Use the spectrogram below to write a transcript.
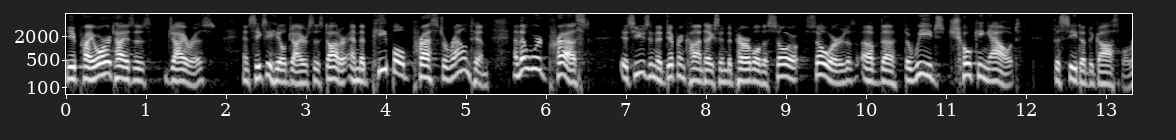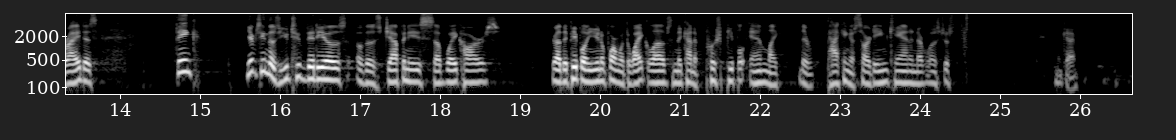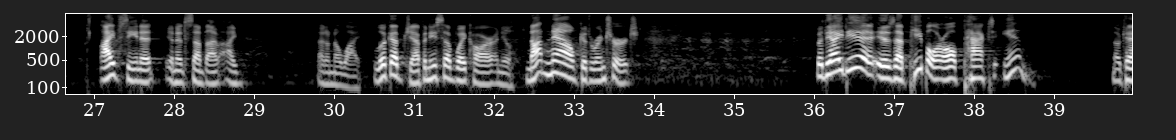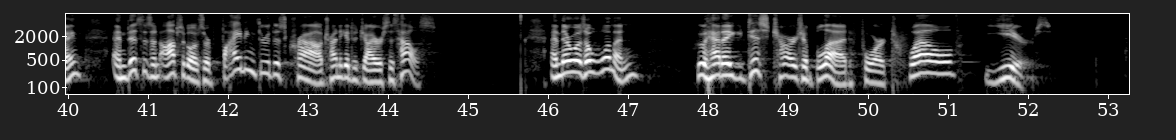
He prioritizes Jairus and seeks to heal Jairus' daughter. And the people pressed around him. And that word pressed is used in a different context in the parable of the sowers, of the, the weeds choking out the seed of the gospel, right? Is think, you ever seen those YouTube videos of those Japanese subway cars? Or the people in uniform with the white gloves and they kind of push people in like they're packing a sardine can and everyone's just, okay. I've seen it and it's something I, I, I don't know why. Look up Japanese subway car and you'll, not now because we're in church. But the idea is that people are all packed in. Okay? And this is an obstacle as they're fighting through this crowd trying to get to Jairus' house. And there was a woman who had a discharge of blood for 12 years.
